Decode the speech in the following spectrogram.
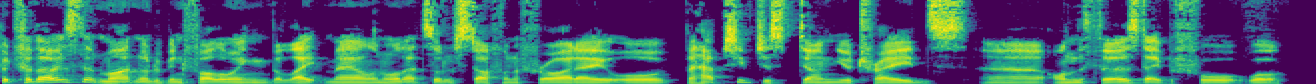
but for those that might not have been following the late mail and all that sort of stuff on a Friday, or perhaps you've just done your trades uh, on the Thursday before, well,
